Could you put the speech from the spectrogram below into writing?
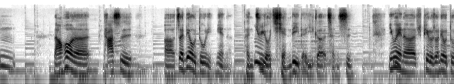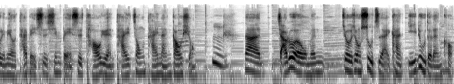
うん。然后呢，它是呃这六都里面呢很具有潜力的一个城市，因为呢，譬如说六都里面有台北市、新北市、桃园、台中、台南、高雄。 うん。那假如我们就用数字来看，一路的人口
